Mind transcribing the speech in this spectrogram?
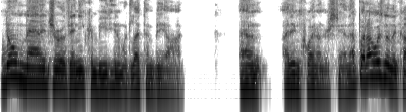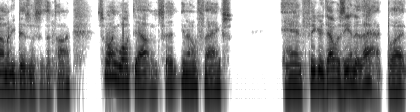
No manager of any comedian would let them be on. And I didn't quite understand that, but I wasn't in the comedy business at the time. So I walked out and said, you know, thanks, and figured that was the end of that. But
